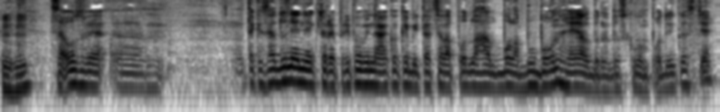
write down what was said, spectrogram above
mm-hmm. sa ozve. Um, také zadunenie, ktoré pripomína, ako keby tá celá podlaha bola bubon, hej, alebo na doskovom podivke ste.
